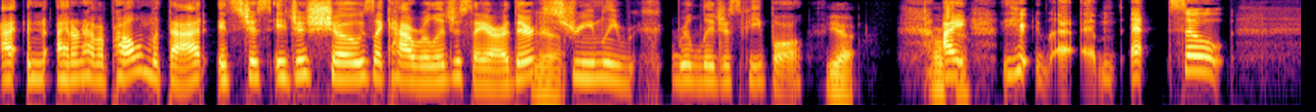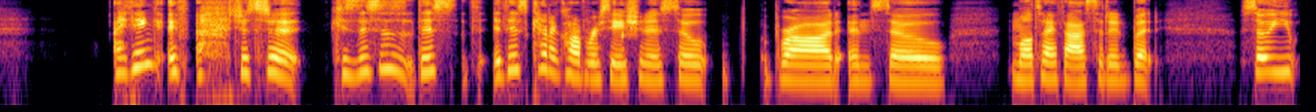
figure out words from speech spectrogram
I, and I don't have a problem with that. It's just it just shows like how religious they are. They're Yeah. extremely r- religious people. okay. I here, um, uh, so I think if just to because this is this this kind of conversation is so broad and so multifaceted, but so you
